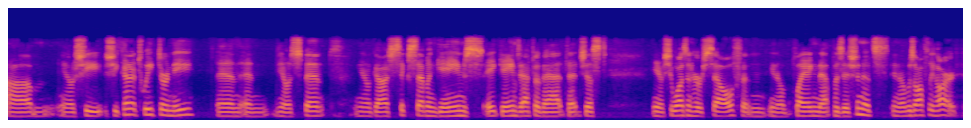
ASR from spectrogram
um, you know, she she kind of tweaked her knee, and and you know spent you know gosh six seven games eight games after that that just you know she wasn't herself, and you know playing that position it's you know it was awfully hard.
